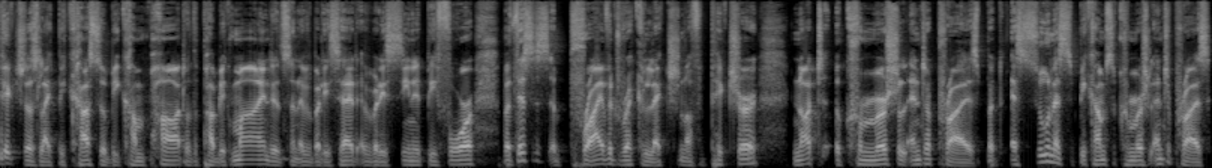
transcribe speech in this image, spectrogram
pictures like Picasso become part of the public mind. It's on everybody's head, everybody's seen it before. But this is a private recollection of a picture, not a commercial enterprise. But as soon as it becomes a commercial enterprise,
